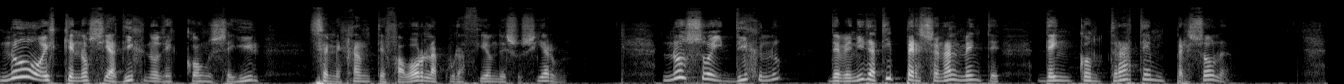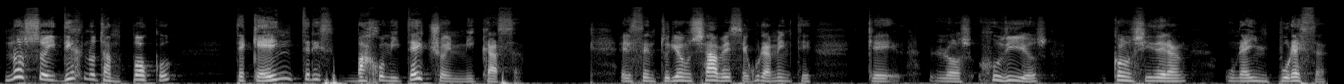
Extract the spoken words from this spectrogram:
No es que no sea digno de conseguir semejante favor la curación de su siervo. No soy digno de venir a ti personalmente, de encontrarte en persona. No soy digno tampoco de que entres bajo mi techo en mi casa. El centurión sabe seguramente que los judíos consideran una impureza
